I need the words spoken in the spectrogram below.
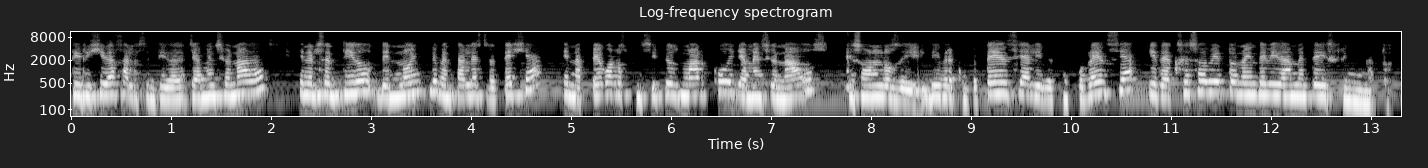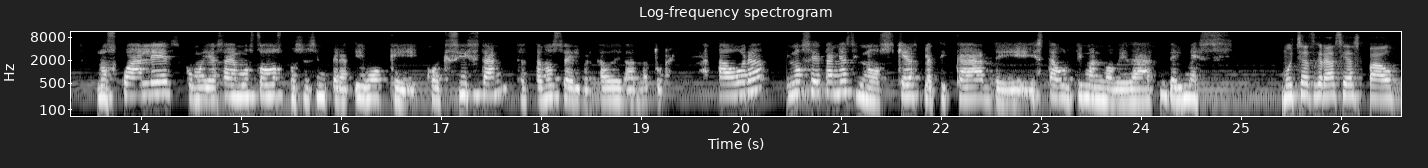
dirigidas a las entidades ya mencionadas en el sentido de no implementar la estrategia en apego a los principios marco ya mencionados, que son los de libre competencia, libre concurrencia y de acceso abierto no indebidamente discriminatorio los cuales, como ya sabemos todos, pues es imperativo que coexistan tratándose del mercado de gas natural. Ahora, no sé, Tania, si nos quieras platicar de esta última novedad del mes. Muchas gracias, Pau.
